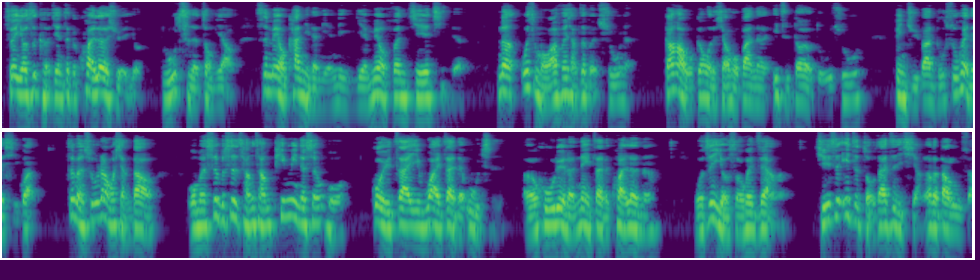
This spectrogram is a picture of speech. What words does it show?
所以由此可见，这个快乐学有如此的重要，是没有看你的年龄，也没有分阶级的。那为什么我要分享这本书呢？刚好我跟我的小伙伴呢，一直都有读书，并举办读书会的习惯。这本书让我想到，我们是不是常常拼命的生活，过于在意外在的物质？而忽略了内在的快乐呢？我自己有时候会这样啊，其实是一直走在自己想要的道路上，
